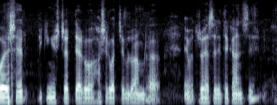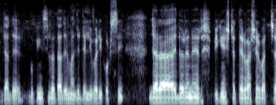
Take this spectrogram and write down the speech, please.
বয়সের পিকিং স্টার তেরো হাঁসের বাচ্চাগুলো আমরা এইমাত্র হ্যাসারি থেকে আনছি। যাদের বুকিং ছিল তাদের মাঝে ডেলিভারি করছি। যারা এই ধরনের পিকিং তেরো হাঁসের বাচ্চা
